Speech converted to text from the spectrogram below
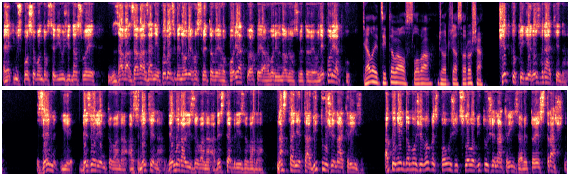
a akým spôsobom to chce využiť na svoje zavázanie, povedzme, nového svetového poriadku, ako ja hovorím, nového svetového neporiadku. Ďalej citoval slova Georgia Soroša. Všetko, keď je rozvrátená, zem je dezorientovaná a zmetená, demoralizovaná a destabilizovaná, nastane tá vytúžená kríza. Ako niekto môže vôbec použiť slovo vytúžená kríza, veď to je strašné.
